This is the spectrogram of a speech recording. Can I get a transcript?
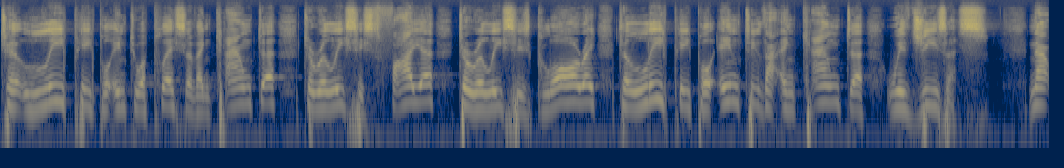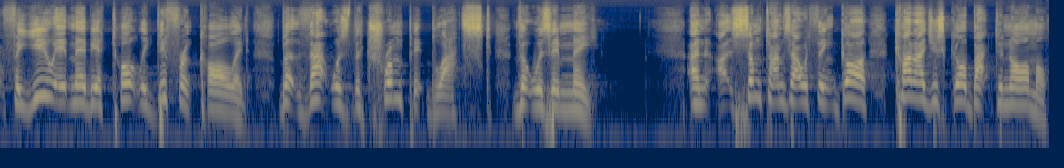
to lead people into a place of encounter, to release His fire, to release His glory, to lead people into that encounter with Jesus. Now, for you, it may be a totally different calling, but that was the trumpet blast that was in me. And uh, sometimes I would think, God, can't I just go back to normal?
